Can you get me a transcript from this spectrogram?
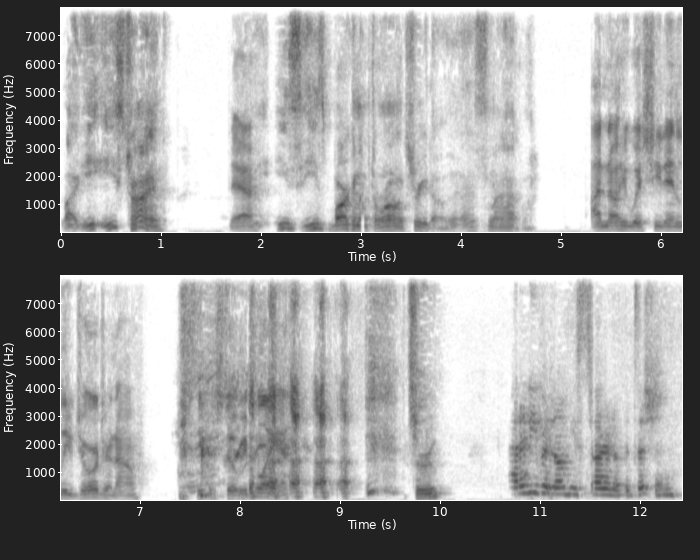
like, he, he's trying. Yeah. He's he's barking up the wrong tree though. It's not happening. I know he wished he didn't leave Georgia now. He could still be playing. True. I didn't even know he started a petition.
